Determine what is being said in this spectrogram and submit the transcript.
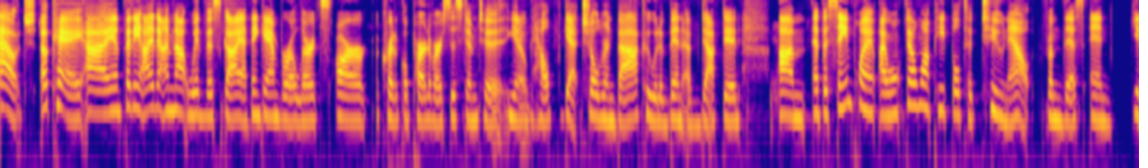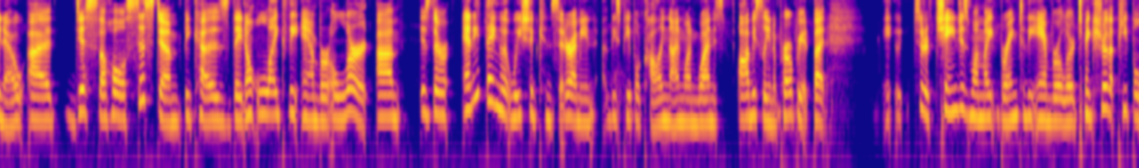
Ouch. Okay, uh, Anthony, I, am not with this guy. I think Amber Alerts are a critical part of our system to, you know, help get children back who would have been abducted. Um, at the same point, I won't don't want people to tune out from this and you know uh, diss the whole system because they don't like the Amber Alert. Um, is there anything that we should consider? I mean, these people calling 911 is obviously inappropriate, but it sort of changes one might bring to the Amber Alert to make sure that people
